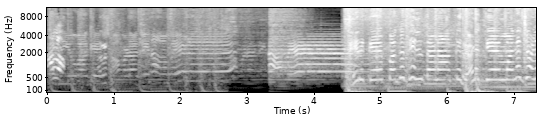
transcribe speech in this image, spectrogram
હાલો फिर के पग दिल तड़ाक रड़के मन जण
